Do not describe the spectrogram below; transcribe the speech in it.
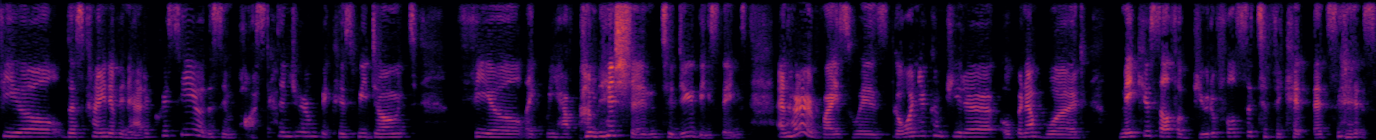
feel this kind of inadequacy or this imposter syndrome because we don't feel like we have permission to do these things. And her advice was go on your computer, open up Word, make yourself a beautiful certificate that says,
